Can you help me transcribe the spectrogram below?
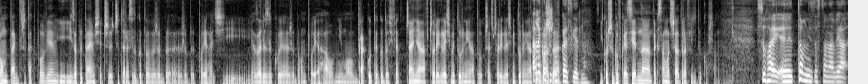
kontakt, że tak powiem, i, i zapytałem się, czy, czy teraz jest gotowy, żeby, żeby pojechać i ja zaryzykuję, żeby on pojechał mimo braku tego doświadczenia. Wczoraj graliśmy turniej na tu, przedwczoraj graliśmy turniej na Ale Torwarze. koszykówka jest jedna. I koszykówka jest jedna, tak samo trzeba trafić do kosza. Słuchaj, y, to mnie zastanawia, y,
